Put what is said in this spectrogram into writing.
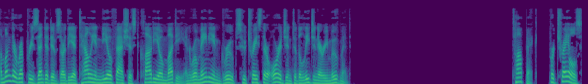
Among their representatives are the Italian neofascist Claudio Mutti and Romanian groups who trace their origin to the legionary movement. Portrayals,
